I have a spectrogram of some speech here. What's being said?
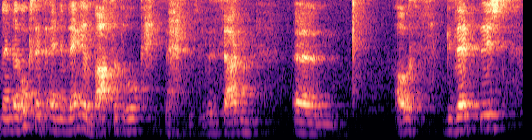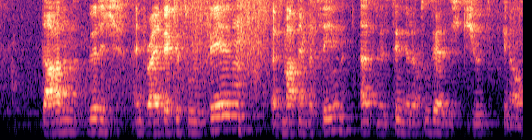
wenn der Rucksack einem längeren Wasserdruck, sagen, ähm, ausgesetzt ist, dann würde ich ein Dryback dazu empfehlen. Das macht einfach Sinn, also sind wir dann zusätzlich geschützt, genau.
